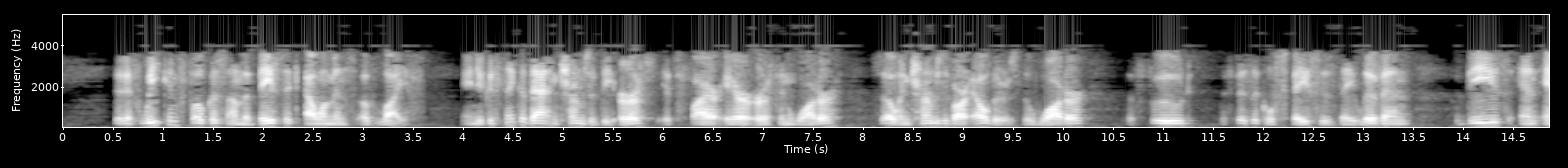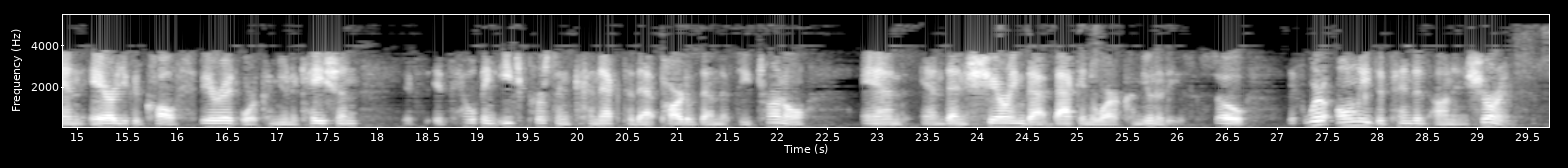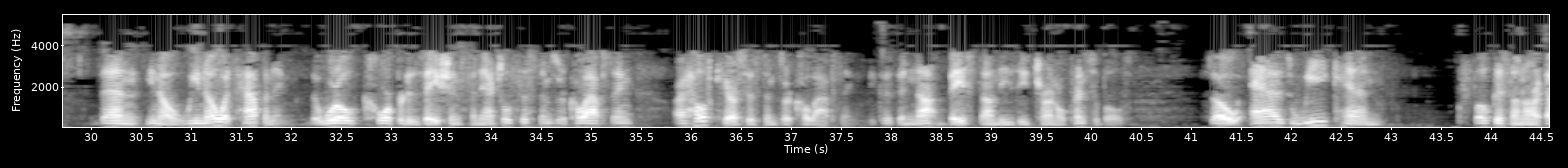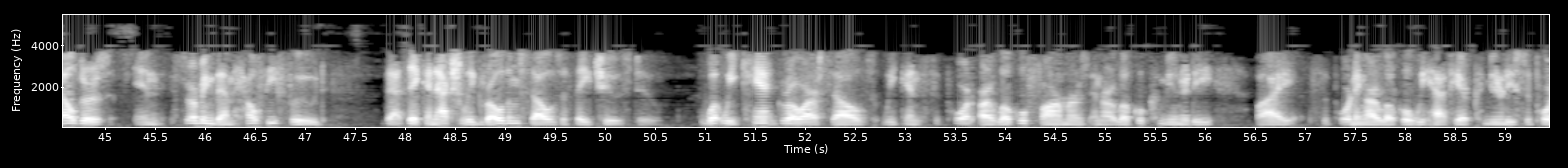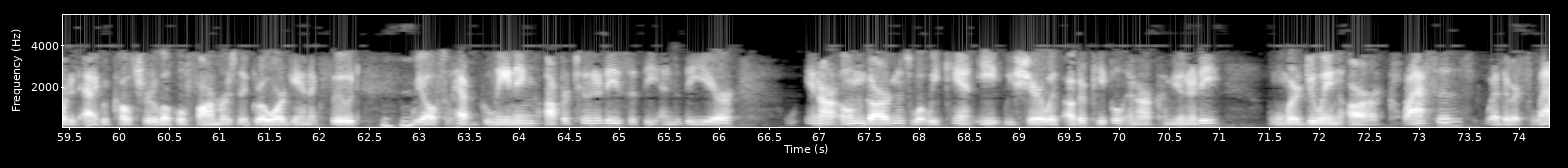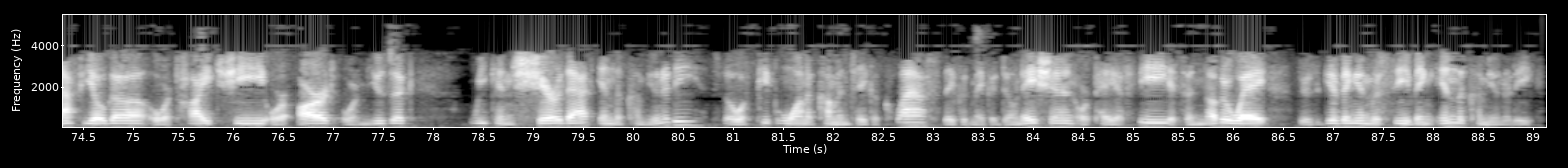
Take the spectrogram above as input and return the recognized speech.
that if we can focus on the basic elements of life, and you could think of that in terms of the earth, it's fire, air, earth, and water. So in terms of our elders, the water, the food, the physical spaces they live in, these and, and air you could call spirit or communication. It's, it's helping each person connect to that part of them that's eternal and, and then sharing that back into our communities. So if we're only dependent on insurance, then, you know, we know what's happening. The world corporatization financial systems are collapsing. Our healthcare systems are collapsing because they're not based on these eternal principles. So as we can focus on our elders in serving them healthy food that they can actually grow themselves if they choose to. What we can't grow ourselves, we can support our local farmers and our local community by supporting our local, we have here community supported agriculture, local farmers that grow organic food. Mm-hmm. We also have gleaning opportunities at the end of the year. In our own gardens, what we can't eat, we share with other people in our community. When we're doing our classes, whether it's laugh yoga or Tai Chi or art or music, we can share that in the community. So if people want to come and take a class, they could make a donation or pay a fee. It's another way there's giving and receiving in the community,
